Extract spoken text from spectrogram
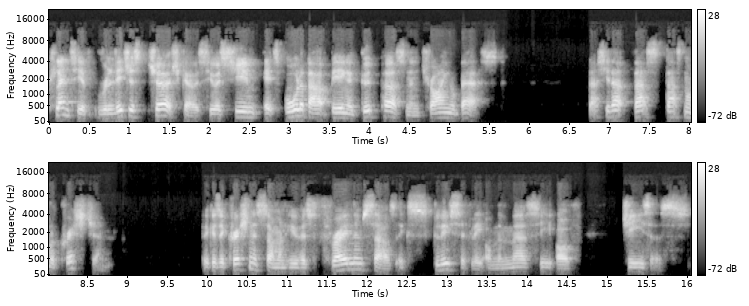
plenty of religious churchgoers who assume it's all about being a good person and trying your best. Actually, that, that's, that's not a Christian. Because a Christian is someone who has thrown themselves exclusively on the mercy of Jesus.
